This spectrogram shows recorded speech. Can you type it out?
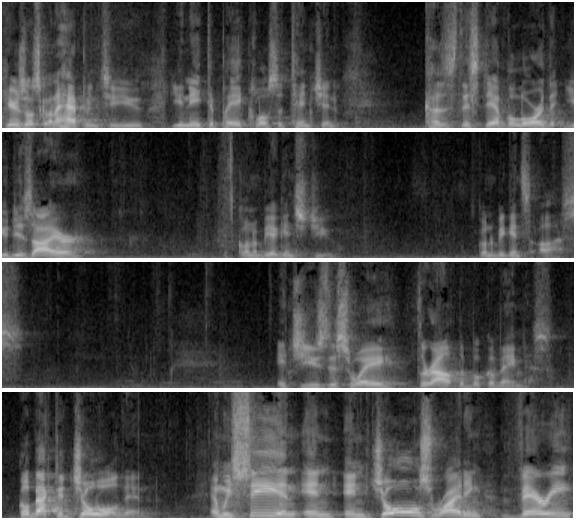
here's what's going to happen to you. You need to pay close attention because this day of the Lord that you desire, it's going to be against you, it's going to be against us. It's used this way throughout the book of Amos. Go back to Joel then. And we see in, in, in Joel's writing very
